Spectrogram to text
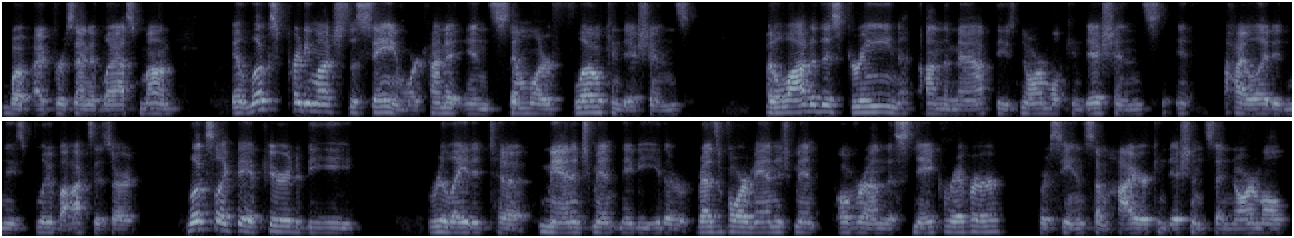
what I presented last month, it looks pretty much the same. We're kind of in similar flow conditions. But a lot of this green on the map, these normal conditions it- highlighted in these blue boxes are, looks like they appear to be related to management, maybe either reservoir management over on the Snake River. We're seeing some higher conditions than normal.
